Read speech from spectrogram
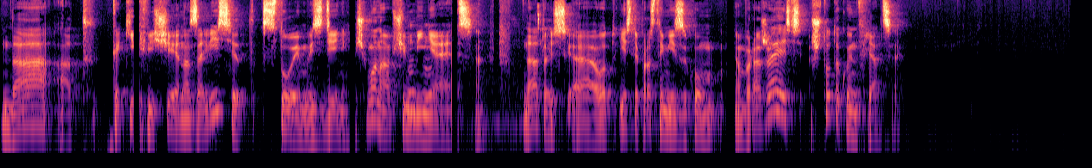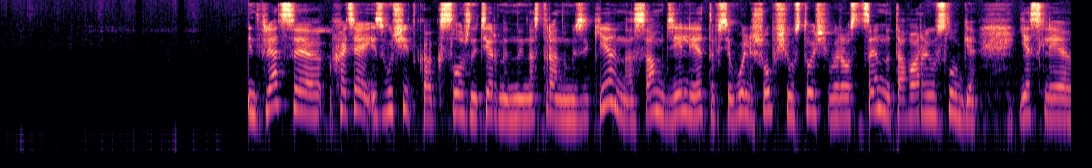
да, от каких вещей она зависит, стоимость денег, почему она вообще угу. меняется. Да, то есть, вот если простым языком выражаясь, что такое инфляция? Инфляция, хотя и звучит как сложный термин на иностранном языке, на самом деле это всего лишь общий устойчивый рост цен на товары и услуги. Если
